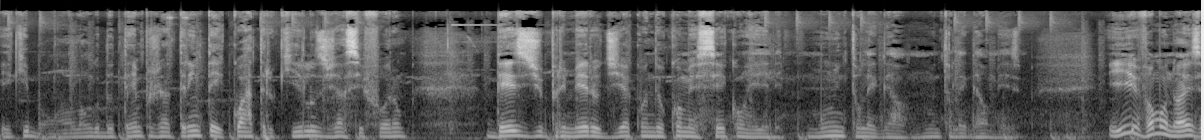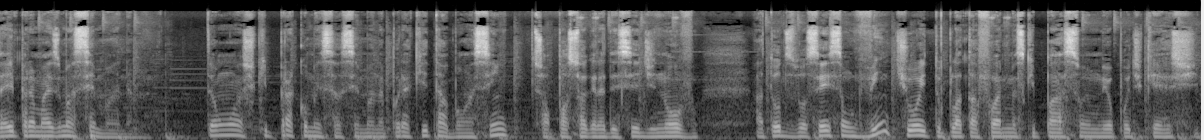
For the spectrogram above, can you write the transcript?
E que bom. Ao longo do tempo, já 34 quilos já se foram desde o primeiro dia quando eu comecei com ele. Muito legal, muito legal mesmo. E vamos nós aí para mais uma semana. Então, acho que para começar a semana por aqui tá bom assim. Só posso agradecer de novo a todos vocês. São 28 plataformas que passam o meu podcast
